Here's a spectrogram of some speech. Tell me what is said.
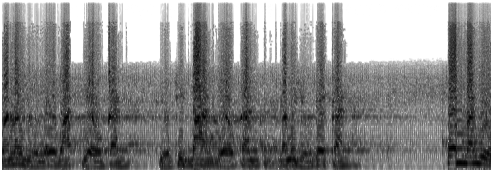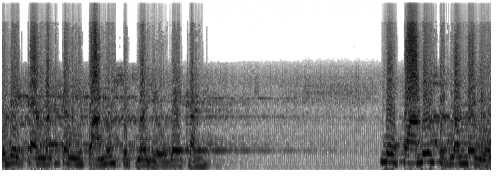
มันเราอยู่ในวัดเดียวกัน อยู่ที่บ้านเดียวกันเรามาอยู่ด้วยกัน คนมันอยู่ด้วยกันมันก็มีความรู้สึกมาอยู่ด้วยกัน เมื่อความรู้สึกมันมาอยู่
